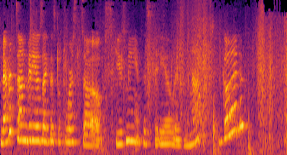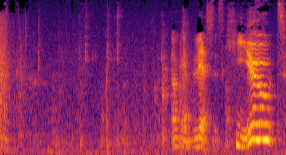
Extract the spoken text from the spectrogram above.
Never done videos like this before, so excuse me if this video is not good. Okay, this is cute.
